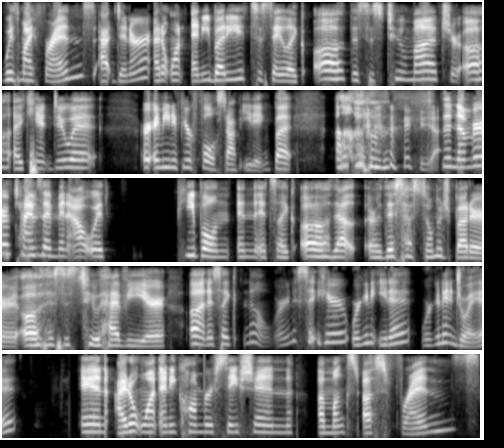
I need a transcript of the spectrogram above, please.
with my friends at dinner. I don't want anybody to say like, "Oh, this is too much" or "Oh, I can't do it." Or I mean, if you're full, stop eating. But um, yeah. the number of times I've been out with people and, and, it's like, oh, that or this has so much butter. Oh, this is too heavy. Or oh, and it's like, no, we're gonna sit here, we're gonna eat it, we're gonna enjoy it. And I don't want any conversation amongst us friends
